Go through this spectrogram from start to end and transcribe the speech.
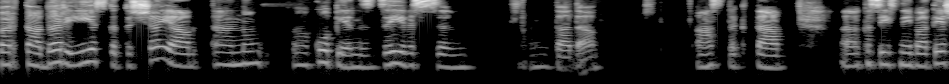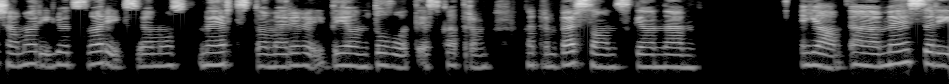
par tādu arī ieskatu šajā, nu, kopienas dzīves tādā aspektā, kas īstenībā tiešām arī ļoti svarīgs, jo mūsu mērķis tomēr ir arī Dievam tuvoties katram, katram personiski, un jā, mēs arī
